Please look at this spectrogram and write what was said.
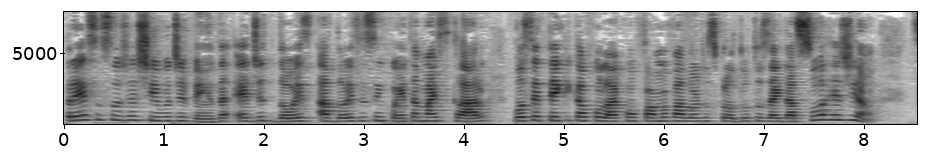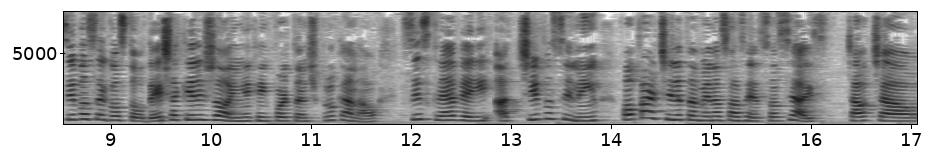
Preço sugestivo de venda é de 2 a 2,50, mas claro, você tem que calcular conforme o valor dos produtos aí da sua região. Se você gostou, deixa aquele joinha que é importante para o canal, se inscreve aí, ativa o sininho, compartilha também nas suas redes sociais. Tchau, tchau!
